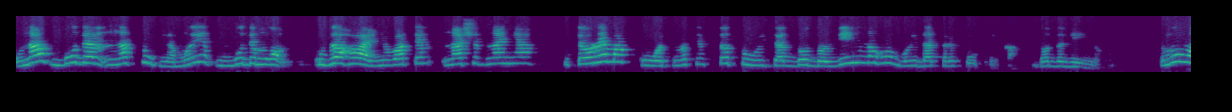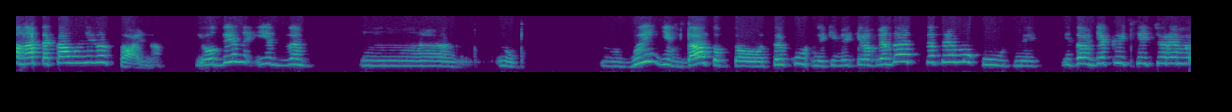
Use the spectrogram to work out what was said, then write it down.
у нас буде наступне. Ми будемо узагальнювати наші знання, і теорема косинусів стосується до довільного вида трикутника. До довільного. Тому вона така універсальна. І один із ну, видів, да, тобто трикутників, які розглядаються, це прямокутний. І завдяки цій теоремі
